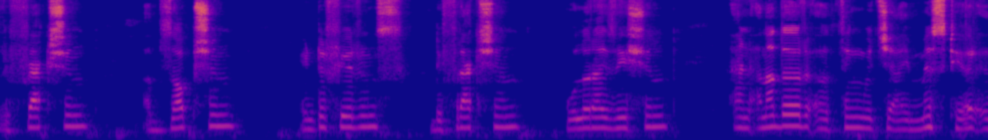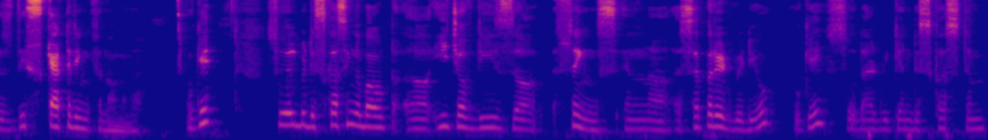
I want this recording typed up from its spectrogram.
refraction, absorption, interference, diffraction, polarization, and another uh, thing which I missed here is the scattering phenomena. Okay, so we'll be discussing about uh, each of these uh, things in uh, a separate video. Okay, so that we can discuss them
